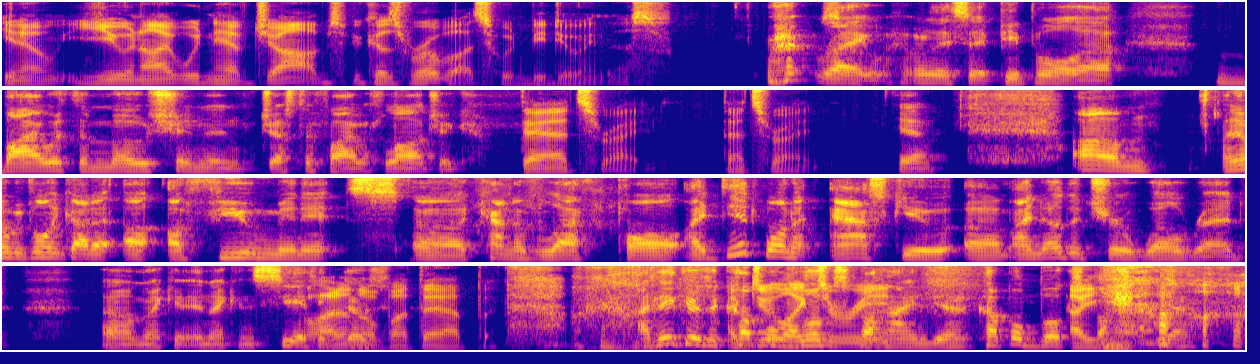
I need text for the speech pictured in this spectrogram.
you know, you and I wouldn't have jobs because robots would be doing this. right. What do they say? People uh, buy with emotion and justify with logic. That's right. That's right. Yeah. Um, I know we've only got a, a few minutes uh, kind of left, Paul. I did want to ask you. Um, I know that you're well read. Um, I can and I can see. I, think I don't know about that, but I think there's a couple like books behind you. A couple books behind you.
